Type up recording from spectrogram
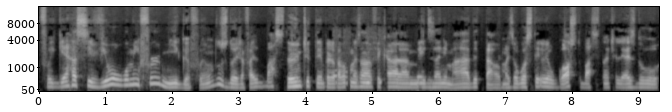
foi Guerra Civil ou Homem-Formiga. Foi um dos dois, já faz bastante tempo. Eu já tava começando a ficar meio desanimado e tal. Mas eu gostei, eu gosto bastante, aliás, do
